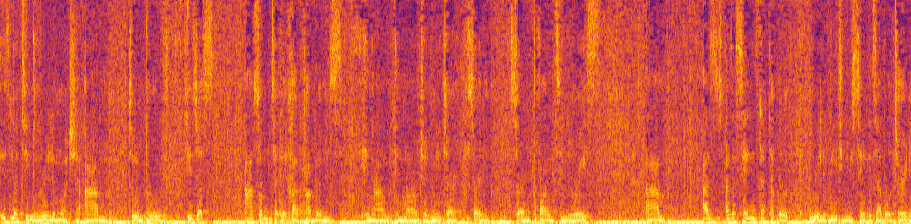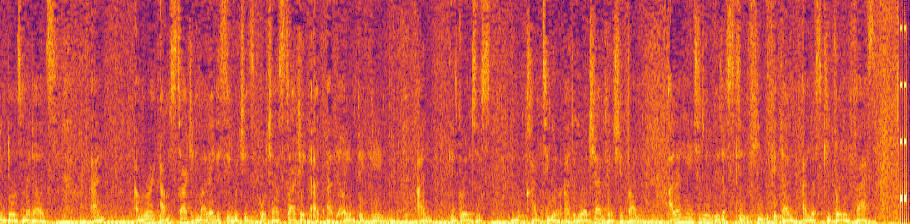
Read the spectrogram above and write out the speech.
it's nothing really much um, to improve. It's just I have some technical problems in um, in my 100 meter certain certain points in the race. Um, as, as I said, it's not about really beating Usain. It's about earning those medals, and I'm I'm starting my legacy, which is which I started at, at the Olympic game, and it's going to continue at the World Championship. And all I need to do is just keep, keep fit and, and just keep running fast.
